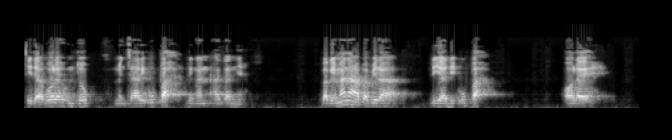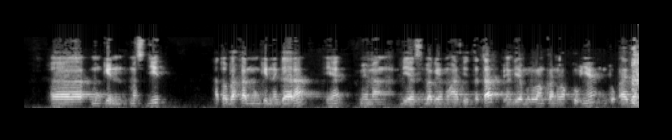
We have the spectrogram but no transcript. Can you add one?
tidak boleh untuk mencari upah dengan adanya. Bagaimana apabila dia diupah oleh e, mungkin masjid atau bahkan mungkin negara ya memang dia sebagai muadzin tetap yang dia meluangkan waktunya untuk azan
